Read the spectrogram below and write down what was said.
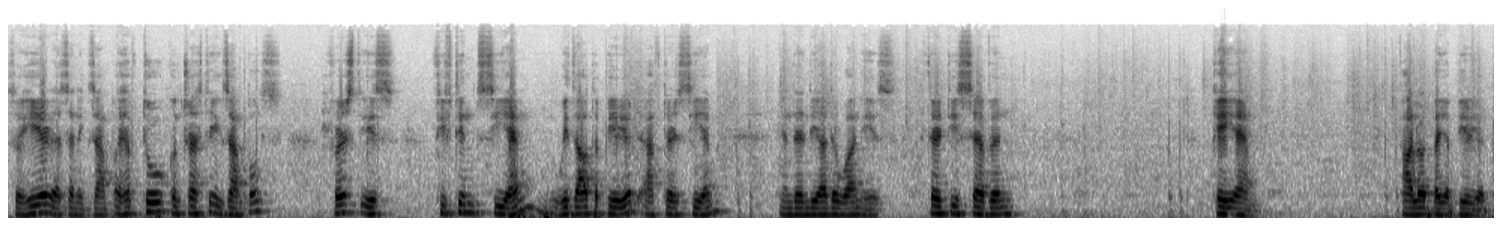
So here as an example I have two contrasting examples. First is 15 cm without a period after cm and then the other one is 37 km followed by a period.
